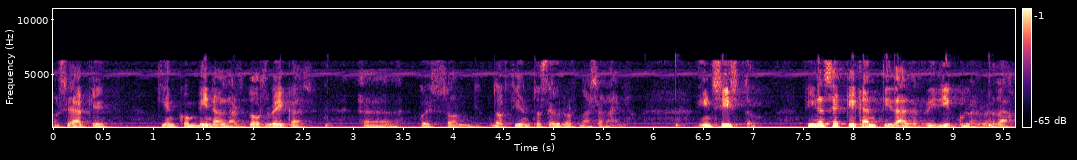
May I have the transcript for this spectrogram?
O sea que quien combina las dos becas, pues son 200 euros más al año. Insisto, fíjense qué cantidades ridículas, ¿verdad?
